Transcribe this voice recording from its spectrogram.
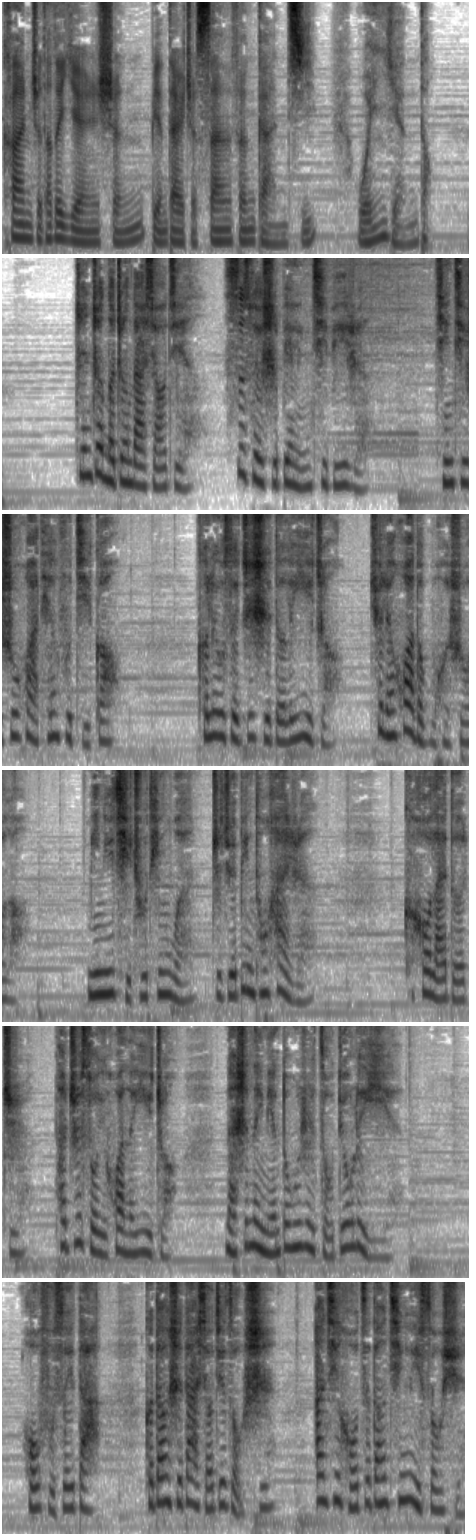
看着他的眼神，便带着三分感激。闻言道：“真正的郑大小姐，四岁时便灵气逼人，琴棋书画天赋极高，可六岁之时得了癔症，却连话都不会说了。民女起初听闻，只觉病痛害人，可后来得知，她之所以患了癔症，乃是那年冬日走丢了一夜。侯府虽大，可当时大小姐走失，安庆侯自当亲力搜寻。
